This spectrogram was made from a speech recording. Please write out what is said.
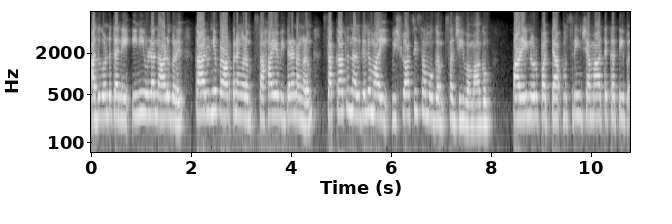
അതുകൊണ്ട് തന്നെ ഇനിയുള്ള നാളുകളിൽ കാരുണ്യ പ്രവർത്തനങ്ങളും സഹായ വിതരണങ്ങളും സക്കാത്ത് നൽകലുമായി വിശ്വാസി സമൂഹം സജീവമാകും. പഴയന്നൂർ പൊറ്റ മുസ്ലിം ജമാഅത്ത് ഖത്തീബ്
